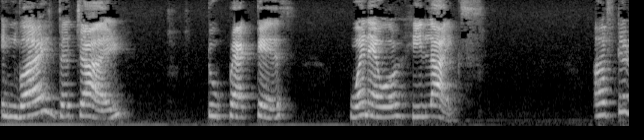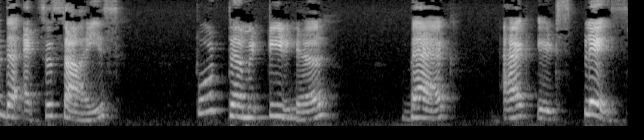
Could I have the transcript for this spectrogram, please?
Invite the child to practice whenever he likes. After the exercise, put the material back at its place.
